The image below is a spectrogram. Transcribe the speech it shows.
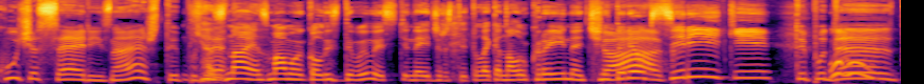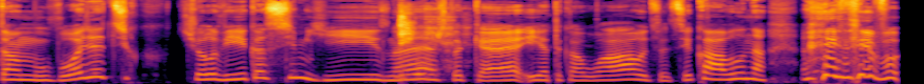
куча серій, знаєш, типу, Я де, знаю, з мамою колись дивились тінейджерстві телеканал Україна, чотирьох серійки. типу, де там уводять чоловіка з сім'ї, знаєш, таке. І я така, вау, це цікавлена. типу,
